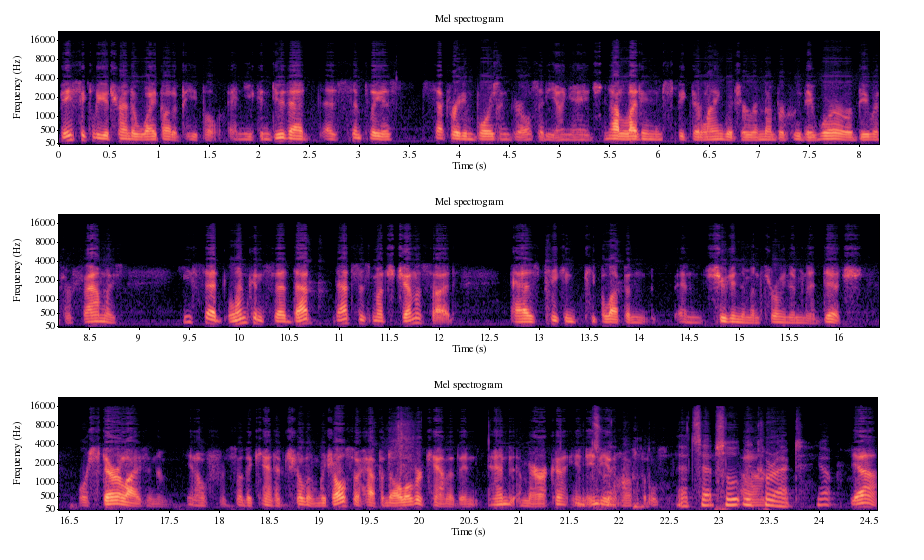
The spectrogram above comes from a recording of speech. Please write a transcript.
basically you're trying to wipe out a people, and you can do that as simply as separating boys and girls at a young age, not letting them speak their language or remember who they were or be with their families. He said, Lemkin said, that that's as much genocide as taking people up and, and shooting them and throwing them in a ditch or sterilizing them, you know, for, so they can't have children, which also happened all over Canada and, and America in That's Indian right. hospitals. That's absolutely um, correct. Yep. Yeah.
